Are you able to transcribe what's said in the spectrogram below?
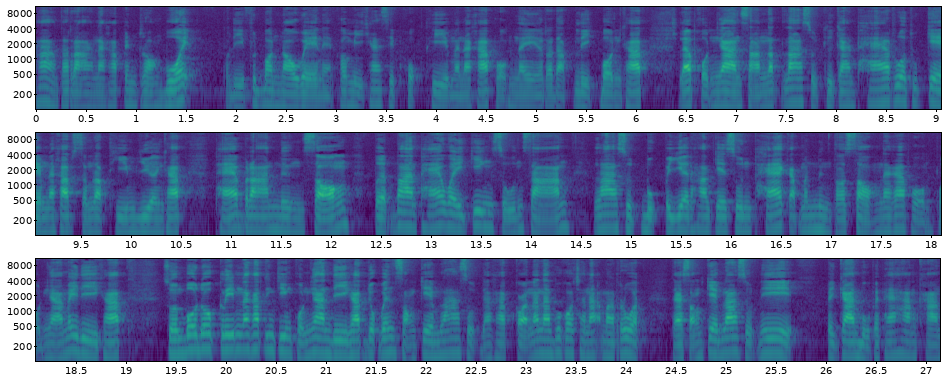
15ของตารางนะครับ เป็นรองบวย อดีฟุตบอลนอร์เวย์เนี่ยเขามีแค่ 16 ทีมนะครับผมในระดับลีกบนครับ และผลงาน 3 นัดล่าสุดคือการแพ้รวดทุกเกมนะครับสำหรับทีมเยือนครับ แพ้บราน 1-2 เปิดบ้านแพ้ไวกิ้ง 0-3 ล่าสุดบุกไปเยือนฮาวเกซุนแพ้กลับมา1-2 นะครับผมผลงานไม่ดีครับส่วนโบโดกลิมนะครับจริง ๆ ผลงานดีครับยกเว้น 2 เกมล่าสุดนะครับก่อนหน้านั้นพวกเขาชนะมารวด แต่ 2 เกมล่าสุดนี่ เป็นการบุกไปแพ้ฮามคาม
